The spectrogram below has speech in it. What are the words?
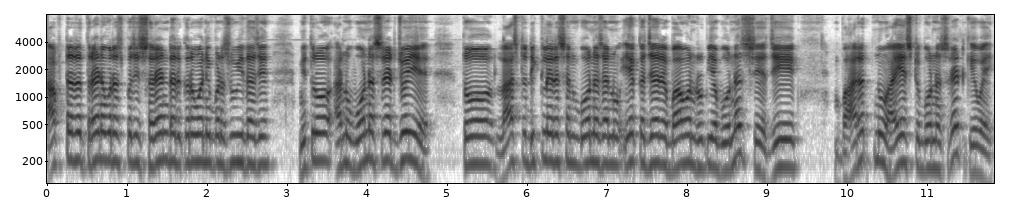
આફ્ટર ત્રણ વર્ષ પછી સરેન્ડર કરવાની પણ સુવિધા છે. મિત્રો, આનું બોનસ રેટ જોઈએ તો લાસ્ટ ડિક્લેરેશન બોનસ આનું એક હજાર બાવન રૂપિયા બોનસ છે. જે ભારતનું હાઈએસ્ટ બોનસ રેટ કહેવાય.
